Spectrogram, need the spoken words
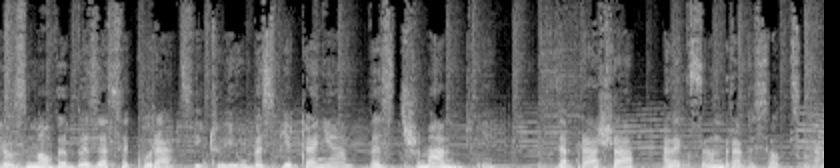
Rozmowy bez asekuracji, czyli ubezpieczenia bez trzymanki. Zaprasza Aleksandra Wysocka.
